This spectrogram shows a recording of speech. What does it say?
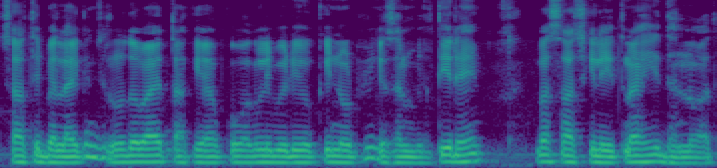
साथ ही बेल आइकन ज़रूर दबाएँ, ताकि आपको अगली वीडियो की नोटिफिकेशन मिलती रहे। बस आज के लिए इतना ही, धन्यवाद।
